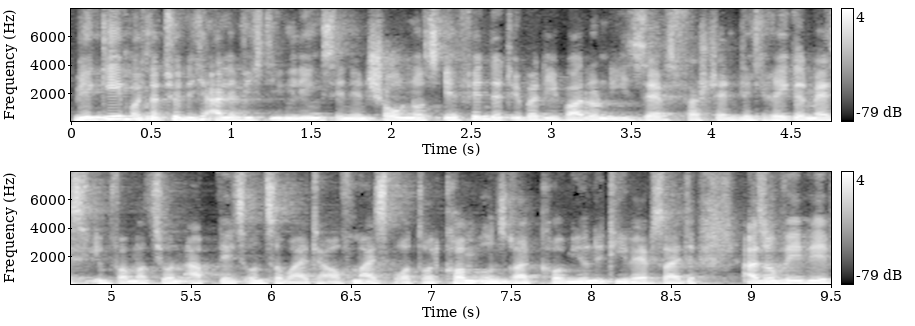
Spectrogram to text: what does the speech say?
Wir geben euch natürlich alle wichtigen Links in den Shownotes. Ihr findet über die Wallonie selbstverständlich regelmäßig Informationen, Updates und so weiter auf mysport.com, unserer Community-Webseite. Also www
